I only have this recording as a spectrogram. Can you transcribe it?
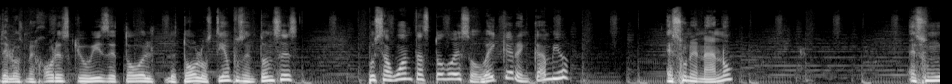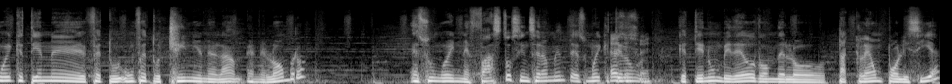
de los mejores QBs de, todo el- de todos los tiempos. Entonces, pues aguantas todo eso. Baker, en cambio, es un enano. Es un güey que tiene fetu- un fettuccine en el, en el hombro. Es un güey nefasto, sinceramente. Es un güey que, Eso tiene un, sí. que tiene un video donde lo taclea un policía.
